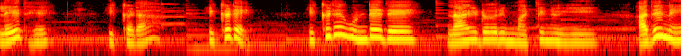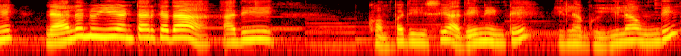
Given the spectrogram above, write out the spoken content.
లేదే ఇక్కడ ఇక్కడే ఇక్కడే ఉండేదే? నాయుడోరి మట్టి నుయ్యి. అదేనే నేల నుయ్యి అంటారు కదా అది. కొంపదీసి అదేనేంటే ఇలా గొయ్యిలా ఉంది.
